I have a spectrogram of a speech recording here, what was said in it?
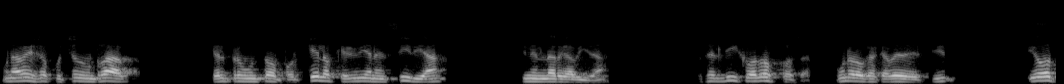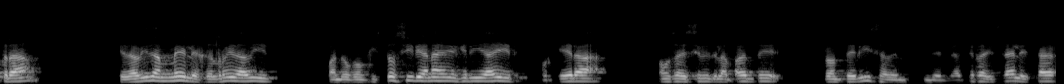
Una vez yo escuché de un rab que él preguntó por qué los que vivían en Siria tienen larga vida. Entonces él dijo dos cosas. Uno lo que acabé de decir y otra que David Amelech, el rey David, cuando conquistó Siria nadie quería ir porque era, vamos a decir, de la parte fronteriza de, la tierra de Israel, está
